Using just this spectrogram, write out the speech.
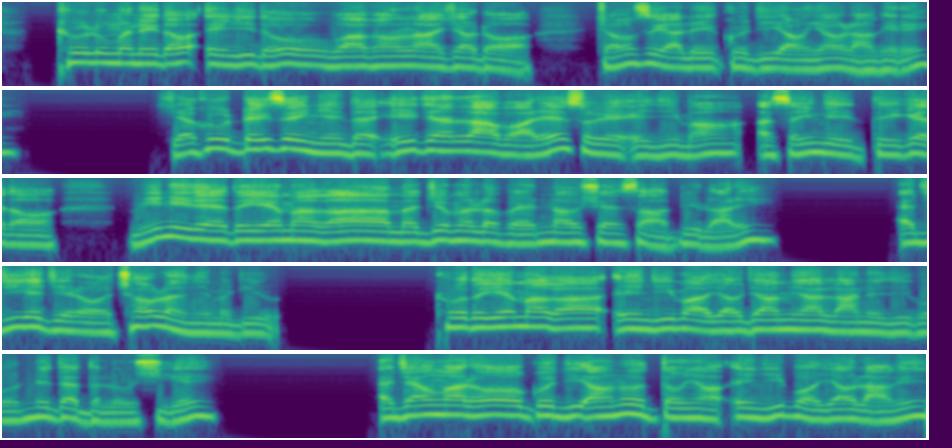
။ထိုလူမနေတော့အိမ်ကြီးတို့ဝါကောင်းလာရောက်တော့ကျောင်းဆရာလေးကိုကြီးအောင်ရောက်လာခဲ့တယ်။ယခုတိတ်ဆိတ်ငြိမ်သက်အေးချမ်းလာပါတယ်ဆိုရဲ့အိမ်ကြီးမှာအစိမ့်တွေတည်ခဲ့တော့မိနေတဲ့တရေမကမကြွမလွတ်ပဲနှောက်ယှက်စပြုလာတယ်။အကြီးအကျယ်တော့6လန်ချင်းမပြု ထိုတရေမကအိမ်ကြီးမှာယောက်ျားများလာနေစီကိုနှစ်သက်တယ်လို့ရှိရဲ့။အကြောင်းကတော့ကိုကြီးအောင်တို့၃ယောက်အိမ်ကြီးပေါ်ရောက်လာခင်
